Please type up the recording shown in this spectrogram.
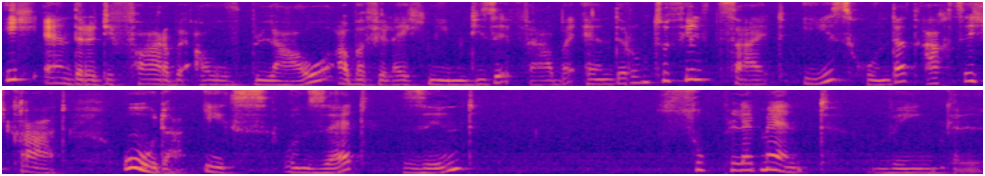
Ich ändere die Farbe auf blau, aber vielleicht nimmt diese Farbeänderung zu viel Zeit, ist 180 Grad. Oder x und z sind Supplementwinkel.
